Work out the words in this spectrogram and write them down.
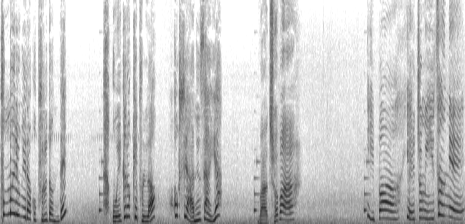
풍마룡이라고 부르던데? 왜 그렇게 불러? 혹시 아는 사이야? 맞춰봐. 이봐, 얘 좀 이상해.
